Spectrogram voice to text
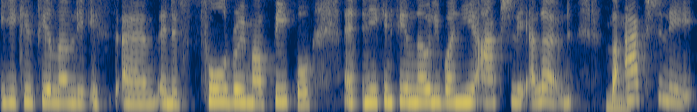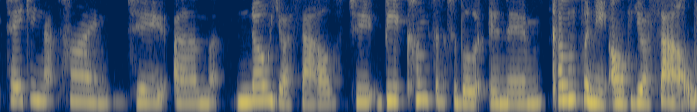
you can feel lonely if um, in a full room of people, and you can feel lonely when you're actually alone but Mm. actually taking that time to um, know yourself to be comfortable in um, company of yourself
